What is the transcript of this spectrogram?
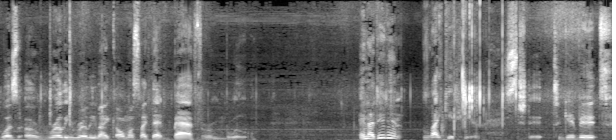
was a really, really like, almost like that bathroom blue. And I didn't like it here to give it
